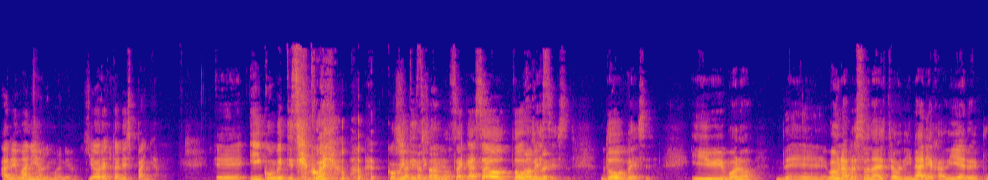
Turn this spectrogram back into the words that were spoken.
Alemania, Alemania. y ahora está en España. eh, y con 25 años. con Se ha 25 casado. se ha casado dos, Dos veces. veces. Dos veces. Y bueno, de- bueno, una persona extraordinaria, Javier. Sí,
